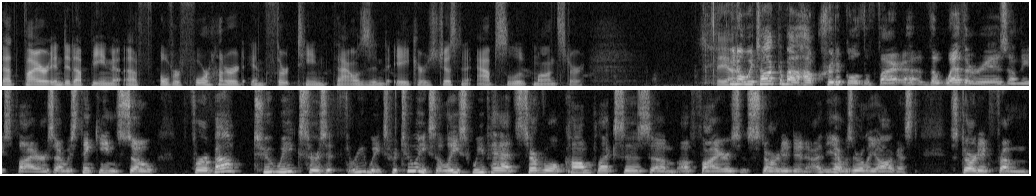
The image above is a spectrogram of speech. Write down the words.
that fire ended up being uh, over 413,000 acres, just an absolute monster. Yeah. You know, we talk about how critical the fire, uh, the weather is on these fires. I was thinking, so for about two weeks, or is it three weeks? For two weeks at least, we've had several complexes um, of fires started in, uh, yeah, it was early August. Started from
